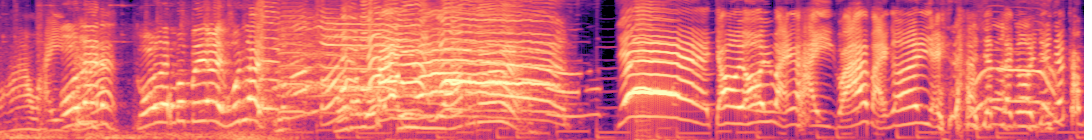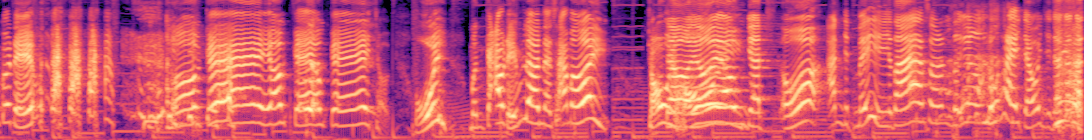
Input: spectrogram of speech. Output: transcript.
Wow hay cố lên quá. cố lên bobby ơi quấn lên. Hay quá. Yeah trời ơi bạn hay quá bạn ơi. Vậy là dịch là người duy nhất không có điểm. Ok ok ok. Trời ui mình cao điểm lên nè sam ơi. Trời, Trời ơi. ông dịch. Ủa anh dịch bí gì vậy ta? Sao tự nhiên lúng hay chỗ trời Ôi,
